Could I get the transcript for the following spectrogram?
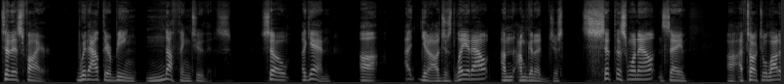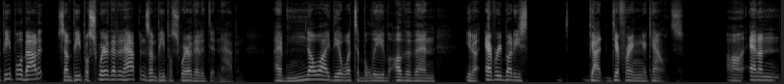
to this fire without there being nothing to this. So again, uh, I, you know, I'll just lay it out. I'm I'm gonna just sit this one out and say uh, I've talked to a lot of people about it. Some people swear that it happened. Some people swear that it didn't happen. I have no idea what to believe other than you know everybody's got differing accounts. Uh, and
